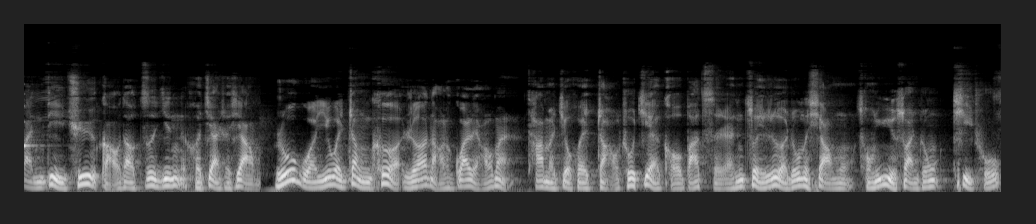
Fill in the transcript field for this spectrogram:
本地区搞到资金和建设项目。如果一位政客惹恼了官僚们，他们就会找出借口，把此人最热衷的项目从预算中剔除，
